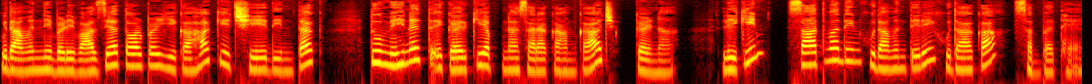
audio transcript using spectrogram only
خداون نے بڑے واضح طور پر یہ کہا کہ چھ دن تک تو محنت کر کے اپنا سارا کام کاج کرنا، لیکن ساتواں دن خداون تیرے خدا کا سبت ہے۔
